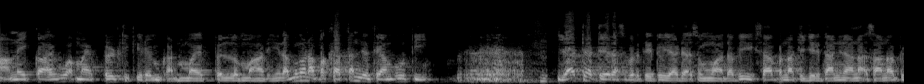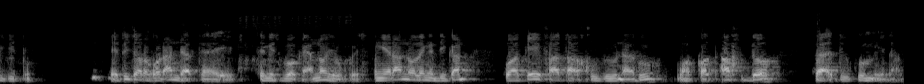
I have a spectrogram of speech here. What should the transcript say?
Nak nikah itu mebel dikirimkan, mebel lemari. Tapi kan apa pegatan ya diangkuti. Ya ada daerah seperti itu, ya ada semua. Tapi saya pernah diceritain anak sana begitu. Itu cara Quran tidak baik. Sing sebuah kena ya wis. Pangeran oleh ngendikan wa kaifa ta'khudunahu wa qad ba'dukum ila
